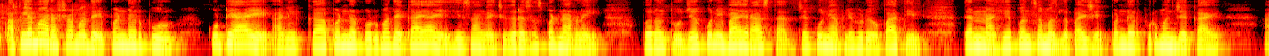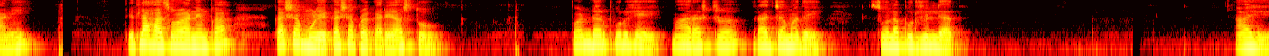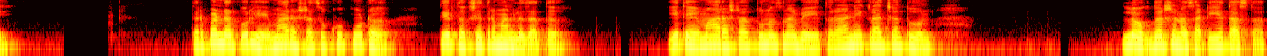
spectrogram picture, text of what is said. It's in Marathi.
आपल्या महाराष्ट्रामध्ये पंढरपूर कुठे आहे आणि का पंढरपूरमध्ये काय आहे हे सांगायची गरजच पडणार नाही. परंतु जे कोणी बाहेर असतात जे कोणी आपले व्हिडिओ पाहतील त्यांना हे पण समजलं पाहिजे पंढरपूर म्हणजे काय आणि तिथला हा सोहळा नेमका कशामुळे कशा प्रकारे असतो? पंढरपूर हे महाराष्ट्र राज्यामध्ये सोलापूर जिल्ह्यात आहे. तर पंढरपूर हे महाराष्ट्राचं खूप मोठं तीर्थक्षेत्र मानलं जातं. इथे महाराष्ट्रातूनच नव्हे तर अनेक राज्यातून लोक दर्शनासाठी येत असतात.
